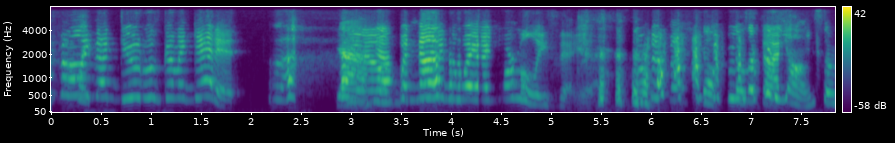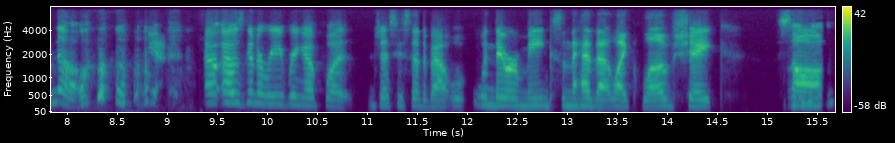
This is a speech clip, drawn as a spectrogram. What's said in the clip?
of felt like that dude was gonna get it, yeah. you know, Yeah. but not in the way I normally say it. no, no, they're pretty young, so no. I, I was gonna re bring up what Jesse said about w- when they were Minx and they had that like love shake song Mhm.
